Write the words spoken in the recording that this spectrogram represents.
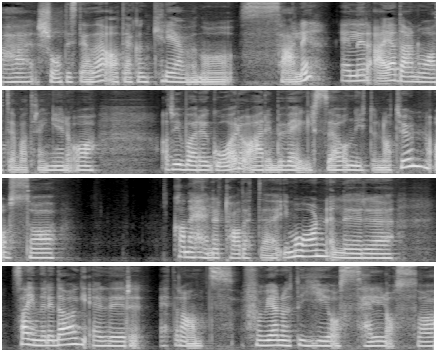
er så til stede at jeg kan kreve noe særlig. Eller er jeg der nå at jeg bare trenger å At vi bare går og er i bevegelse og nyter naturen. Og så kan jeg heller ta dette i morgen eller uh, seinere i dag eller et eller annet. For vi er nødt til å gi oss selv også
